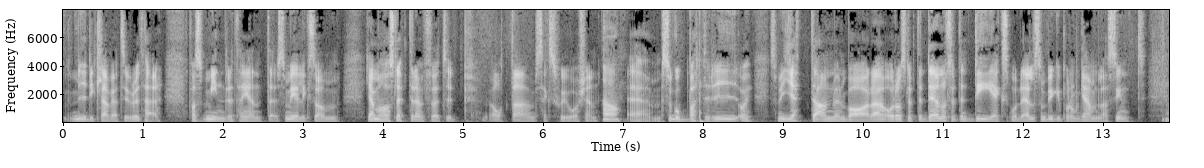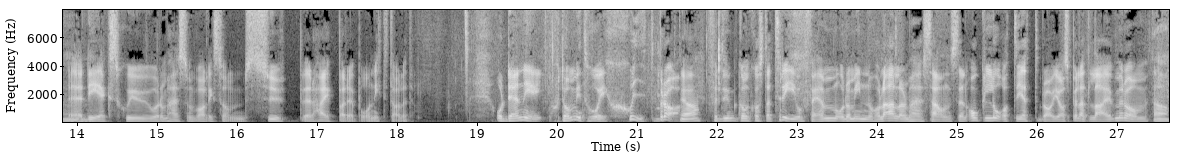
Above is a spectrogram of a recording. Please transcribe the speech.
midi-klaviaturet här. Fast mindre tangenter. Som är liksom, Yamaha släppte den för typ 8, 6, 7 år sedan. Ja. Eh, som går på batteri, oj, som är jätteanvändbara. Och de släppte den och släppte en DX-modell som bygger på de gamla synt. Mm. Eh, DX7 och de här som var liksom superhypade på 90-talet. Och den är, de två är skitbra. Ja. För de kommer kosta 3 och 5 och de innehåller alla de här soundsen och låter jättebra. Jag har spelat live med dem Ja.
